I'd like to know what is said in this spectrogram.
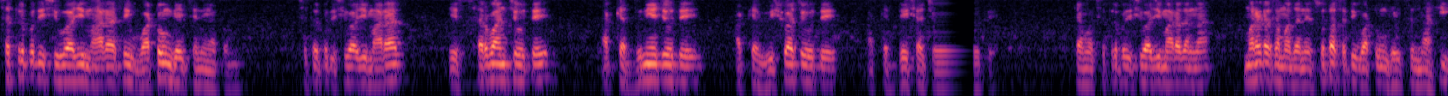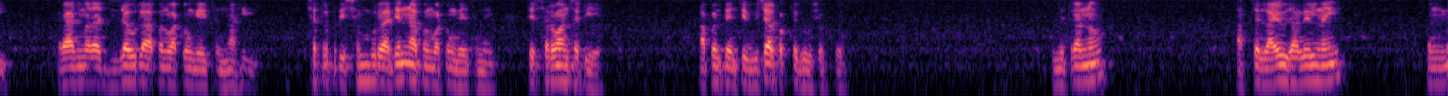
छत्रपती शिवाजी महाराज हे वाटून घ्यायचे नाही आपण. छत्रपती शिवाजी महाराज हे सर्वांचे होते अख्ख्या दुनियेचे होते अख्ख्या विश्वाचे होते अख्ख्या देशाचे होते. त्यामुळे छत्रपती शिवाजी महाराजांना मराठा समाजाने स्वतःसाठी वाटून घ्यायचं नाही. राजमाता जिजाऊला आपण वाटून घ्यायचं नाही. छत्रपती शंभूराजेंना आपण वाटून घ्यायचं नाही. ते सर्वांसाठी आहे. आपण त्यांचे विचार फक्त घेऊ शकतो. मित्रांनो आजचं लाईव्ह झालेलं नाही. पण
